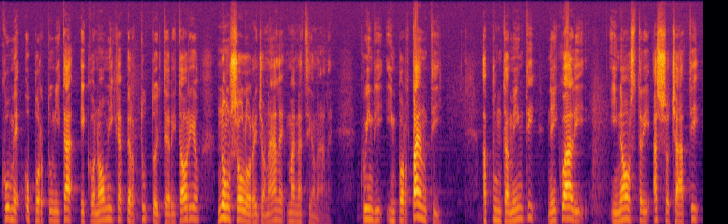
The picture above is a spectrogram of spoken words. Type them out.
come opportunità economica per tutto il territorio, non solo regionale ma nazionale. Quindi importanti appuntamenti nei quali i nostri associati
